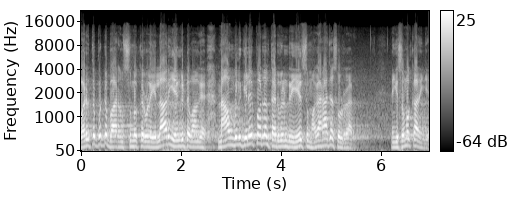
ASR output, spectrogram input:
வருத்தப்பட்டு பாரம் சுமக்கிறவளை எல்லாரும் என்கிட்ட வாங்க. நான் உங்களுக்கு இலைப்பாறுதல் தருவேன் என்று இயேசு மகாராஜா சொல்கிறார் நீங்க சுமக்காதீங்க.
